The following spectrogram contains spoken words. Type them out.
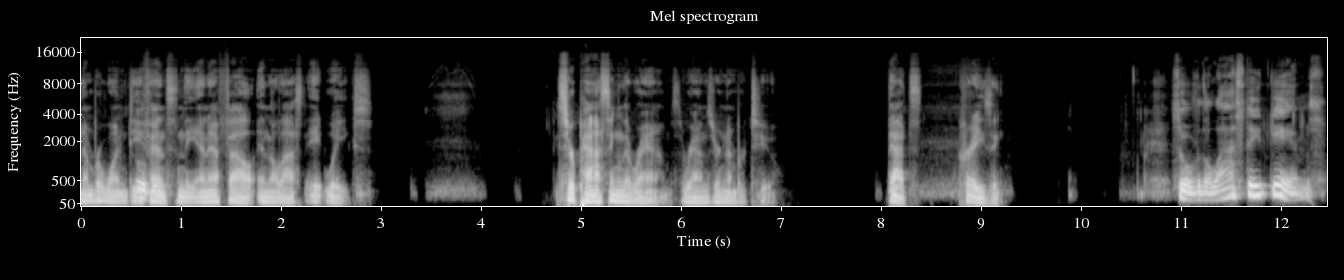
number one defense in the NFL in the last eight weeks. Surpassing the Rams. The Rams are number two. That's crazy. So over the last eight games,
